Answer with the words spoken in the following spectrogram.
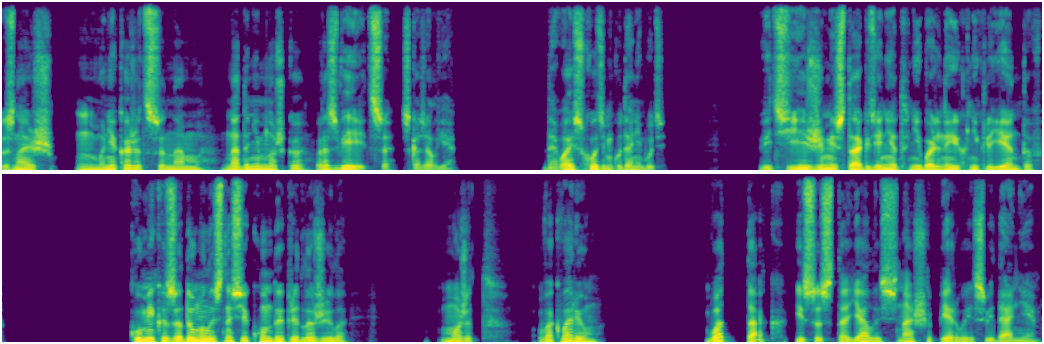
«Знаешь, мне кажется, нам надо немножко развеяться», — сказал я. «Давай сходим куда-нибудь. Ведь есть же места, где нет ни больных, ни клиентов». Кумика задумалась на секунду и предложила. «Может, в аквариум?» Вот так и состоялось наше первое свидание.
